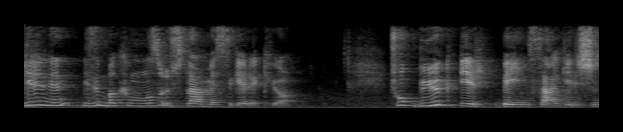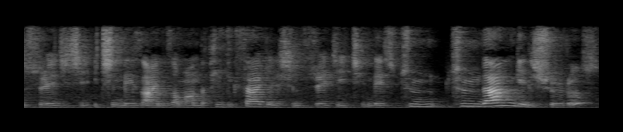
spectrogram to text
Birinin bizim bakımımızı üstlenmesi gerekiyor. Çok büyük bir beyinsel gelişim süreci içindeyiz. Aynı zamanda fiziksel gelişim süreci içindeyiz. Tüm, tümden gelişiyoruz.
